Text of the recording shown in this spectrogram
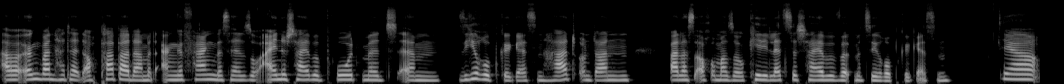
Aber irgendwann hat halt auch Papa damit angefangen, dass er so eine Scheibe Brot mit ähm, Sirup gegessen hat und dann war das auch immer so, okay, die letzte Scheibe wird mit Sirup gegessen. Ja,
